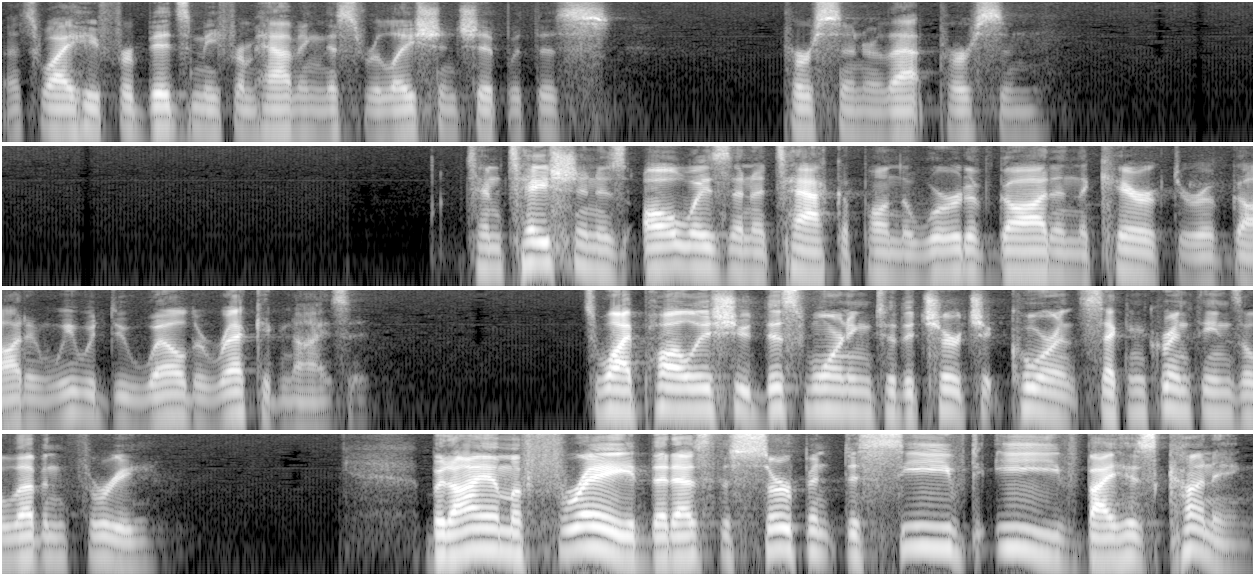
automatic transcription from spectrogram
That's why he forbids me from having this relationship with this person or that person. Temptation is always an attack upon the Word of God and the character of God, and we would do well to recognize it. That's why Paul issued this warning to the church at Corinth, 2 Corinthians 11:3. But I am afraid that as the serpent deceived Eve by his cunning,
